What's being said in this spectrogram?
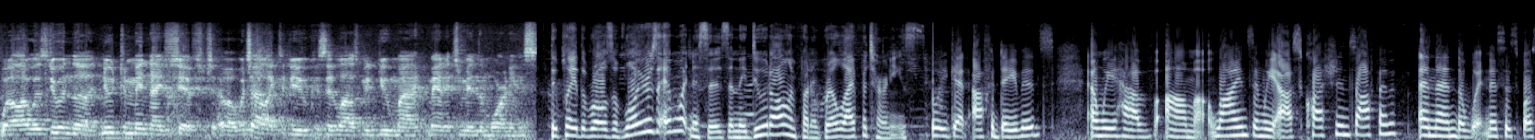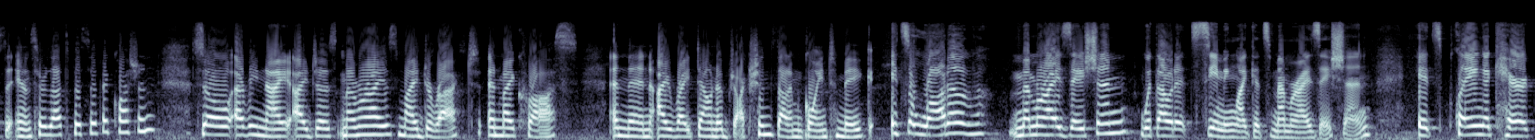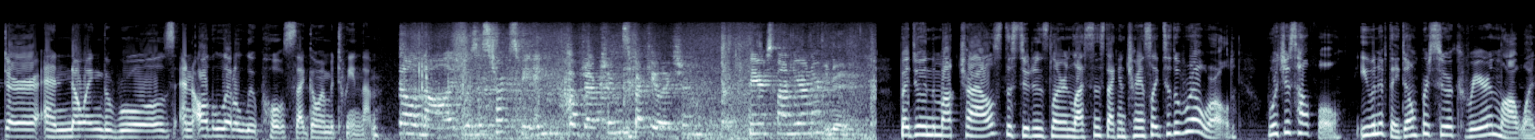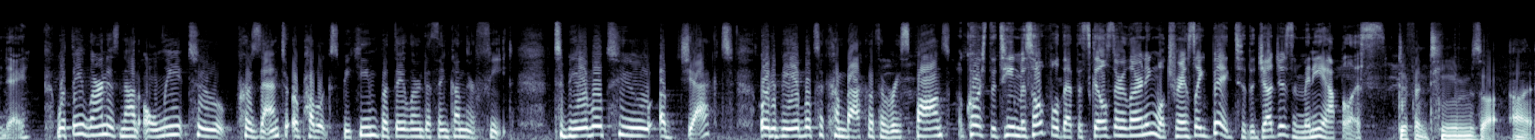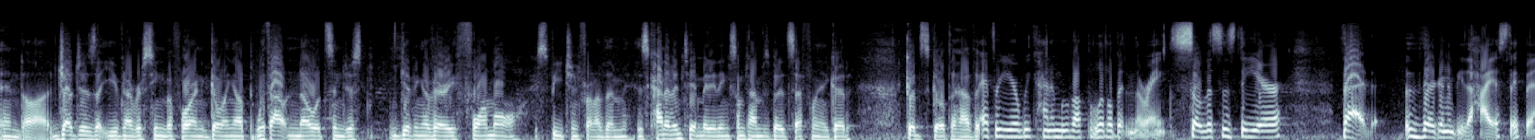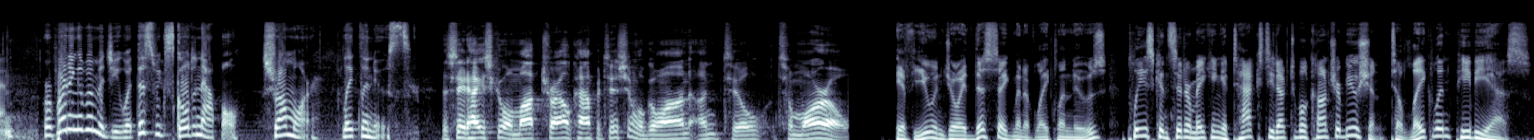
Well, I was doing the noon to midnight shift, uh, which I like to do because it allows me to do my management in the mornings. They play the roles of lawyers and witnesses, and they do it all in front of real-life attorneys. We get affidavits, and we have um, lines, and we ask questions off of, and then the witness is supposed to answer that specific question. So every night, I just memorize my direct and my cross, and then I write down objections that I'm going to make. It's a lot of memorization without it seeming like it's memorization. It's playing a character and knowing the rules and all the little loopholes that go in between them. General knowledge, was this truck speeding? Objection, speculation. May I respond, Your Honor? You may. By doing the mock trials, the students learn lessons that can translate to the real world, which is helpful, even if they don't pursue a career in law one day. What they learn is not only to present or public speaking, but they learn to think on their feet, to be able to object or to be able to come back with a response. Of course, the team is hopeful that the skills they're learning will translate big to the judges in Minneapolis. Different teams uh, uh, and uh, judges that you've never seen before and going up without notes and just giving a very formal speech in front of them is kind of intimidating sometimes, but it's definitely a good, good skill to have. Every year we kind of move up a little bit in the ranks. So this is the year that they're going to be the highest they've been. Reporting in Bemidji with this week's Golden Apple, Sherelle Moore, Lakeland News. The state high school mock trial competition will go on until tomorrow. If you enjoyed this segment of Lakeland News, please consider making a tax-deductible contribution to Lakeland PBS.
